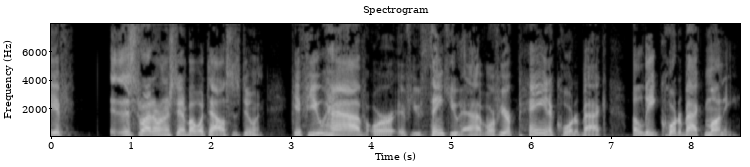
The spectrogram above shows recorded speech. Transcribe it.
if this is what I don't understand about what Dallas is doing. If you have, or if you think you have, or if you're paying a quarterback elite quarterback money,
